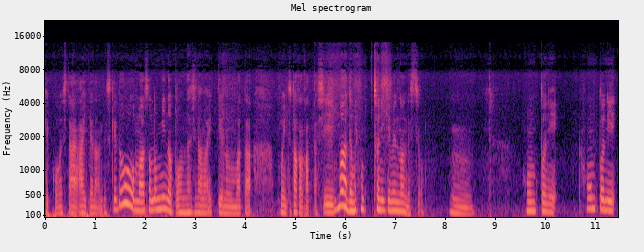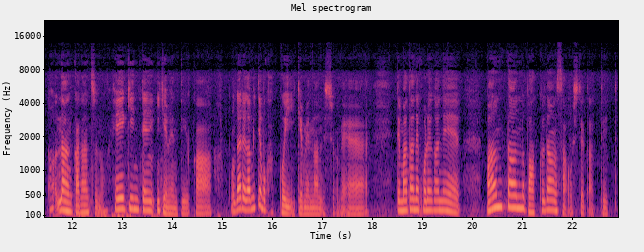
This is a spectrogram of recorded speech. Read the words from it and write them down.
結婚したい相手なんですけどまあそのミノと同じ名前っていうのもまたポイント高かったしまあでも本当にイケメンなんですよ。うん、本当に本当になんかなんつうの平均点イケメンっていうかもう誰が見てもかっこいいイケメンなんですよね。でまたねこれがね万端のバックダンサーをしてたって言って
